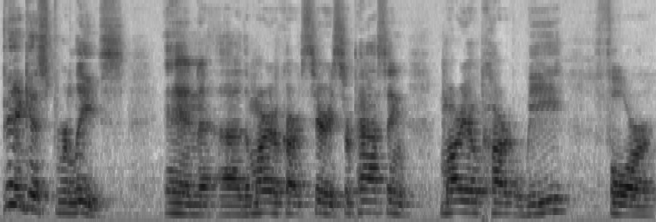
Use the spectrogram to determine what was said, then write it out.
biggest release in uh, the Mario Kart series, surpassing Mario Kart Wii for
